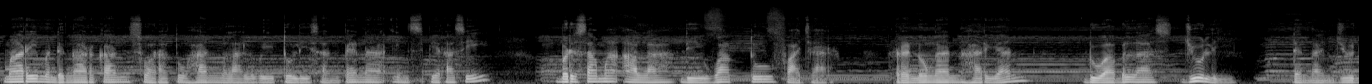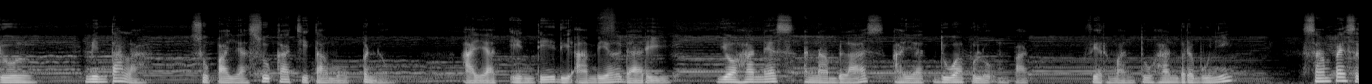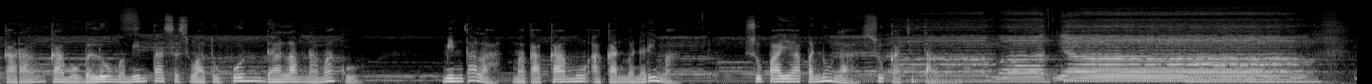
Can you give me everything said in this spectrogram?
Mari mendengarkan suara Tuhan melalui tulisan pena inspirasi bersama Allah di waktu fajar. Renungan harian 12 Juli dengan judul Mintalah supaya sukacitamu penuh. Ayat inti diambil dari Yohanes 16 ayat 24. Firman Tuhan berbunyi, Sampai sekarang kamu belum meminta sesuatu pun dalam namaku. Mintalah maka kamu akan menerima, supaya penuhlah sukacitamu.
